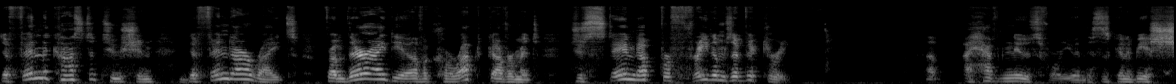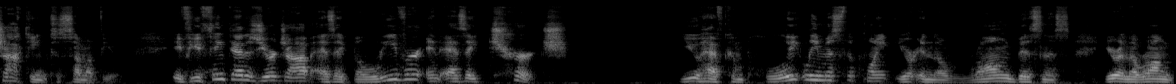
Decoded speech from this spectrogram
defend the Constitution, defend our rights from their idea of a corrupt government to stand up for freedoms of victory. Uh, I have news for you, and this is going to be a shocking to some of you. If you think that is your job as a believer and as a church, you have completely missed the point. You're in the wrong business. You're in the wrong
